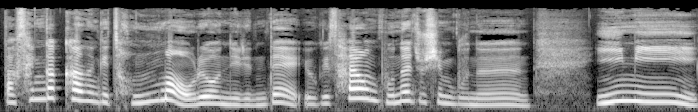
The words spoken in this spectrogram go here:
딱 생각하는 게 정말 어려운 일인데 여기 사연 보내주신 분은 이미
